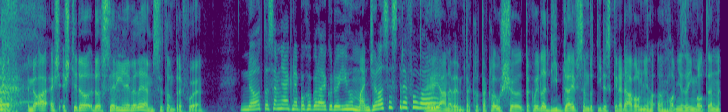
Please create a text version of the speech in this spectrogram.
Uh, no a ješ, ještě do, do Sereny Williams se tam trefuje. No, to jsem nějak nepochopila, jako do jejího manžela se strefoval? Já nevím, tak, takhle už, eh, takovýhle deep dive jsem do té desky nedával. Mě hlavně zajímal ten,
